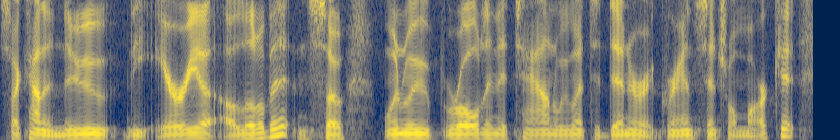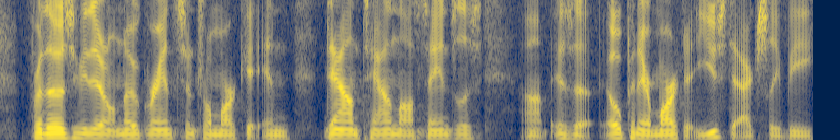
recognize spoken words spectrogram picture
so I kind of knew the area a little bit. And so when we rolled into town, we went to dinner at Grand Central Market. For those of you that don't know, Grand Central Market in downtown Los Angeles um, is an open air market. It used to actually be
